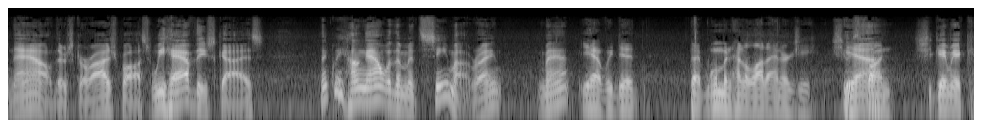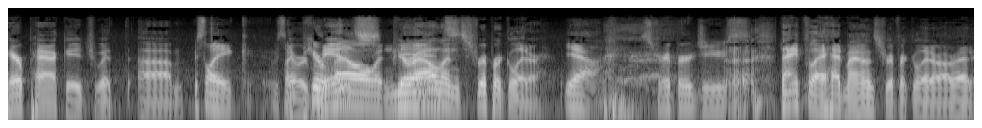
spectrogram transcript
now there's Garage Boss. We have these guys. I think we hung out with them at SEMA, right, Matt? Yeah, we did. That woman had a lot of energy. She was yeah. fun. She gave me a care package with um, It's like it was like Purell and Purell and stripper glitter. yeah, stripper juice. Thankfully, I had my own stripper glitter already.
